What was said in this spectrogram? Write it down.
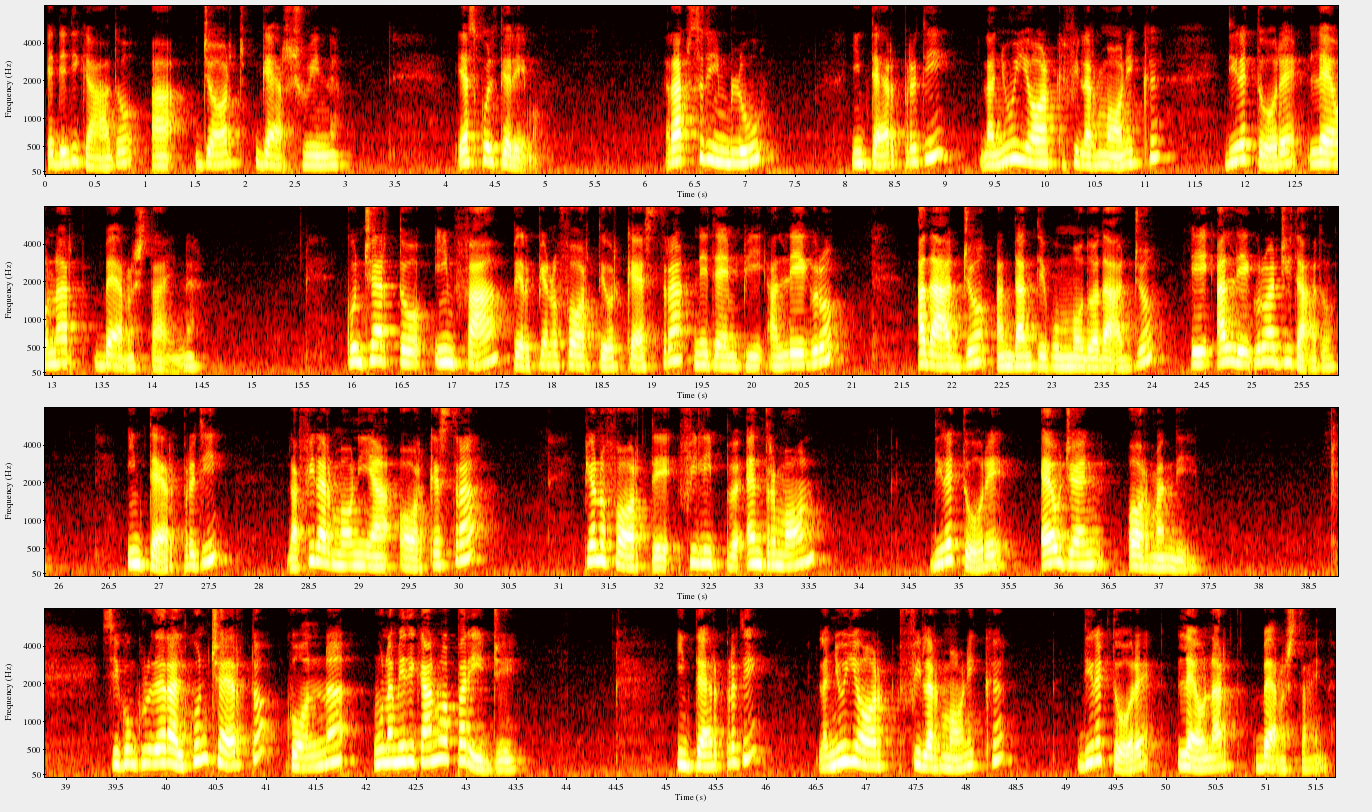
è dedicato a George Gershwin e ascolteremo Rhapsody in Blue, interpreti la New York Philharmonic, direttore Leonard Bernstein. Concerto in Fa per pianoforte e orchestra nei tempi allegro, adagio, andante con modo adagio e allegro agitato. Interpreti la Filarmonia Orchestra, pianoforte Philippe Entremont, direttore Eugène Ormandy. Si concluderà il concerto con Un americano a Parigi. Interpreti la New York Philharmonic, direttore Leonard Bernstein.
